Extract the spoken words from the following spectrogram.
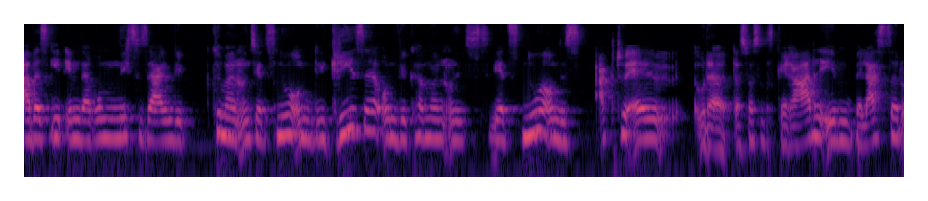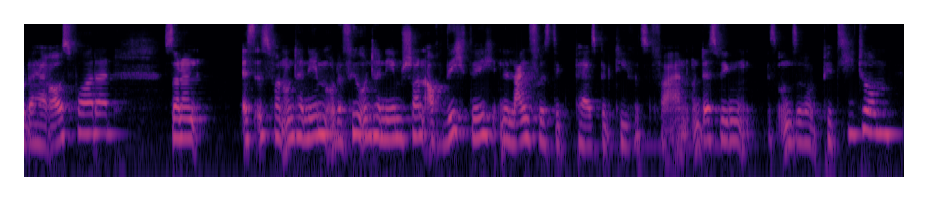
Aber es geht eben darum, nicht zu sagen, wir kümmern uns jetzt nur um die Krise und wir kümmern uns jetzt nur um das aktuell oder das, was uns gerade eben belastet oder herausfordert, sondern es ist von Unternehmen oder für Unternehmen schon auch wichtig, eine langfristige Perspektive zu fahren. Und deswegen ist unsere Petitum,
